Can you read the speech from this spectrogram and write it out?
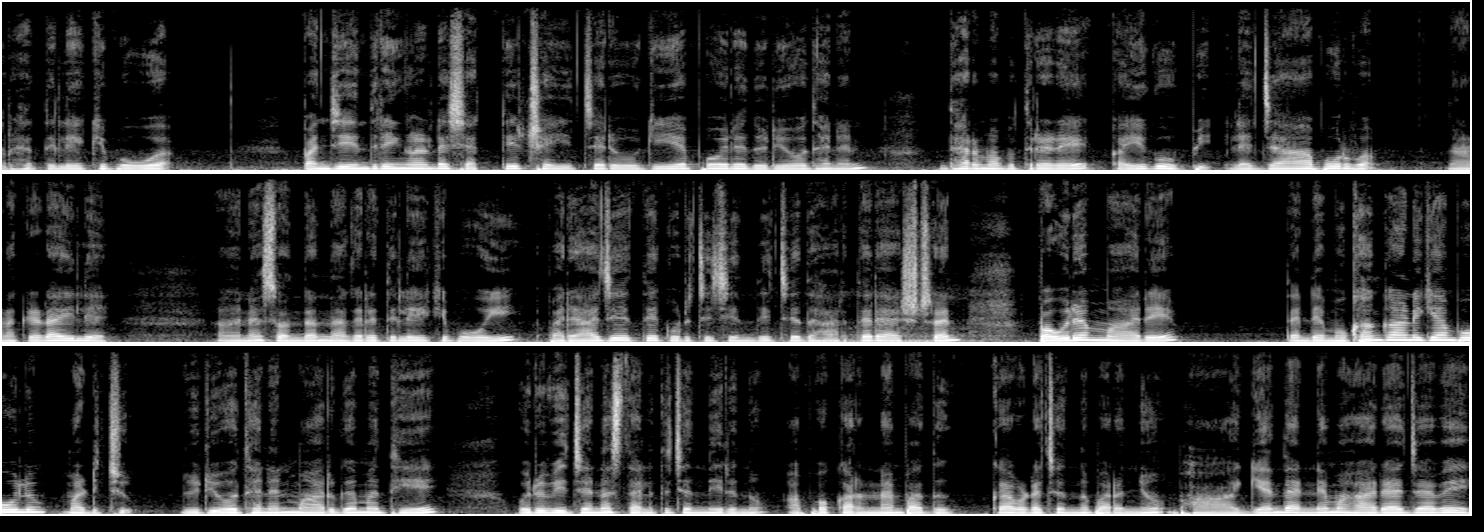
ഗൃഹത്തിലേക്ക് പോവുക. പഞ്ചേന്ദ്രിയങ്ങളുടെ ശക്തി ക്ഷയിച്ച രോഗിയെപ്പോലെ ദുര്യോധനൻ ധർമ്മപുത്രരെ കൈകൂപ്പി ലജ്ജാപൂർവം. നാണക്കേടായില്ലേ? അങ്ങനെ സ്വന്തം നഗരത്തിലേക്ക് പോയി പരാജയത്തെക്കുറിച്ച് ചിന്തിച്ച് ധാർത്തരാഷ്ട്രൻ പൗരന്മാരെ തന്റെ മുഖം കാണിക്കാൻ പോലും മടിച്ചു. ദുര്യോധനൻ മാർഗമധ്യേ ഒരു വിജന സ്ഥലത്ത് ചെന്നിരുന്നു. അപ്പോൾ കർണൻ പതുക്കെ അവിടെ ചെന്ന് പറഞ്ഞു ഭാഗ്യം തന്നെ മഹാരാജാവേ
